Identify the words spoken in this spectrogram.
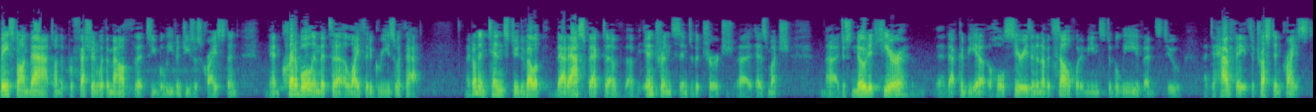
based on that, on the profession with the mouth that you believe in Jesus Christ and, and credible in that uh, a life that agrees with that. I don't intend to develop that aspect of, of entrance into the church uh, as much. Uh, just note it here that could be a, a, whole series in and of itself, what it means to believe and to, uh, to have faith, to trust in Christ.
